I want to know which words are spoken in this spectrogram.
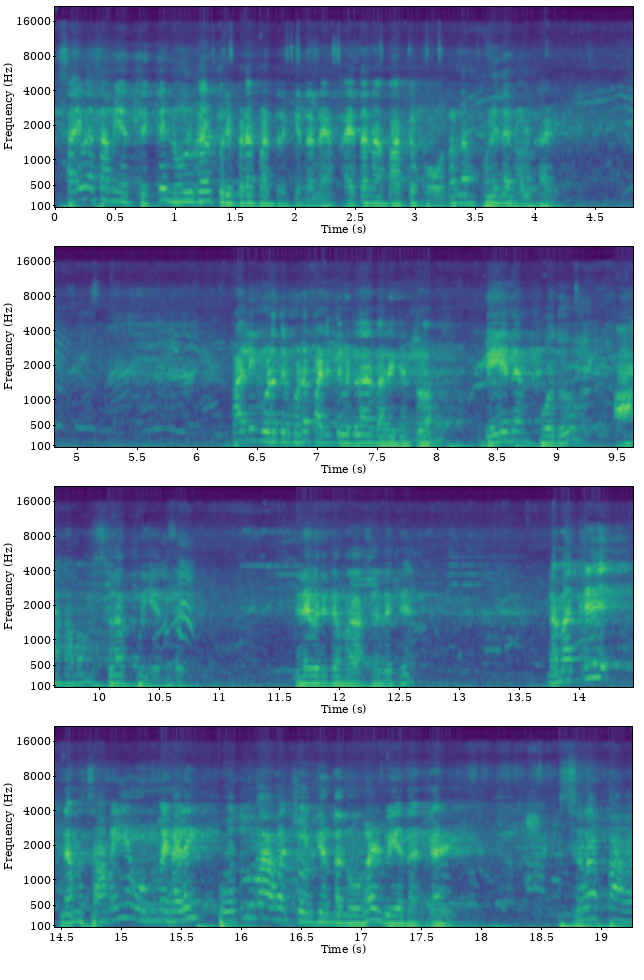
சைவ சமயத்துக்கு நூல்கள் குறிப்பிடப்பட்டிருக்கின்றன. அதைத்தான் நான் பார்க்க போகிறோம். நம் புனித நூல்கள். பள்ளிக்கூடத்தில் கூட படித்துவிட்டு தான் வருகின்றோம். வேதம் பொது ஆகமம் சிறப்பு என்று. நினைவிருக்கின்ற ஆசிரியருக்கு நமக்கு நம் சமய உண்மைகளை பொதுவாக சொல்கின்ற நூல்கள் வேதங்கள். சிறப்பாக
